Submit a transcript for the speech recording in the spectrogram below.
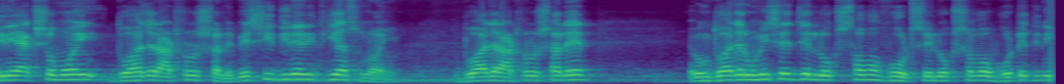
তিনি একসময় দু হাজার আঠেরো সালে, বেশি দিনের ইতিহাস নয় দু সালের এবং দু হাজার উনিশের যে লোকসভা ভোট, সেই লোকসভা ভোটে তিনি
